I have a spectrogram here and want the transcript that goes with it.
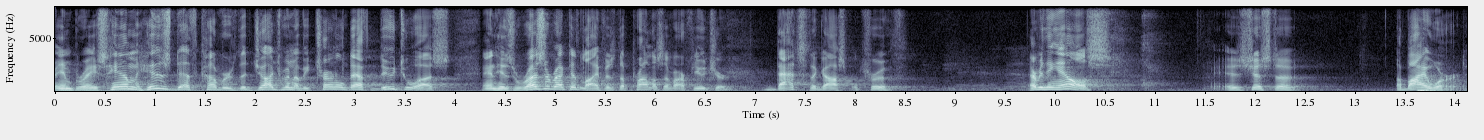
embrace him, his death covers the judgment of eternal death due to us, and his resurrected life is the promise of our future. That's the gospel truth. Everything else is just a a byword.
